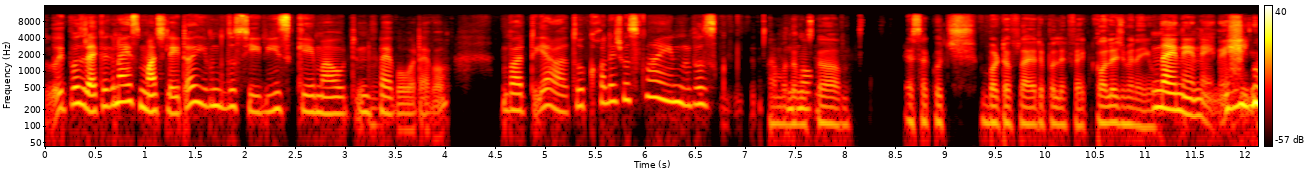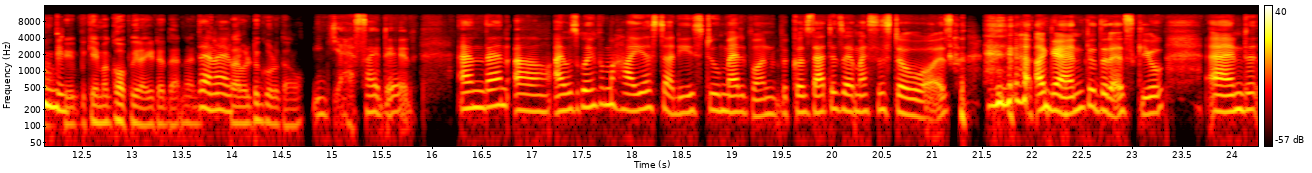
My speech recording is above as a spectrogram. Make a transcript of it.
So it was recognized much later, even though the series came out in Mm. Feb or whatever. But yeah, so college was fine. It was हाँ मतलब no. उसका ऐसा कुछ butterfly ripple effect college में नहीं हुआ. No, no, no, Okay, no. you became a copywriter then and Then I traveled to Gurgaon. yes, I did. And then uh, I was going for my higher studies to Melbourne because that is where my sister was. Again, to the rescue. And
